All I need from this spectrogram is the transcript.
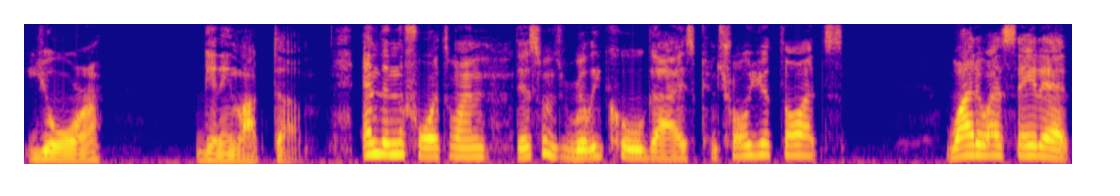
your getting locked up. And then the fourth one, this one's really cool, guys. Control your thoughts. Why do I say that?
